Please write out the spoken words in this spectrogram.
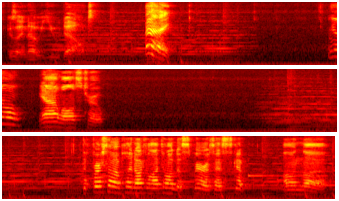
Because I know you don't. Hey. You know, yeah, well, it's true. The first time I played Dr. Lacto into Spirits, I skipped on the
